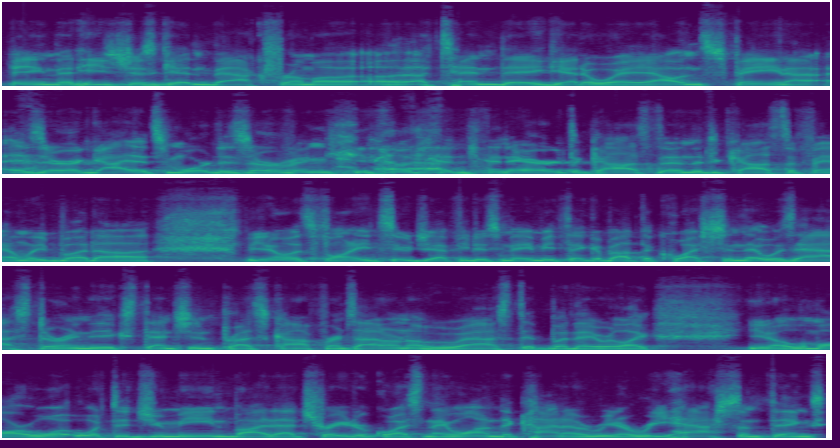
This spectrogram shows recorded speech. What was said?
being that he's just getting back from a, a 10 day getaway out in Spain. I, is there a guy that's more deserving, you know, than, than Eric DeCosta and the DeCosta family? But, uh, you know, it's funny too, Jeff, you just made me think about the question that was asked during the extension press conference. I don't know who asked it, but they were like, you know, Lamar, what, what did you mean by that trade request? And they wanted to kind of, you know, rehash some things.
